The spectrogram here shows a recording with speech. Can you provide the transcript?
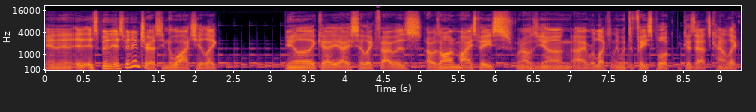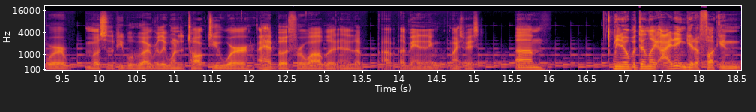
and it, it's been it's been interesting to watch it like you know like I, I said like i was i was on myspace when i was young. I reluctantly went to facebook because that's kind of like where most of the people who i really wanted to talk to were. I had both for a while but ended up uh, abandoning myspace. Um you know but then like i didn't get a fucking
